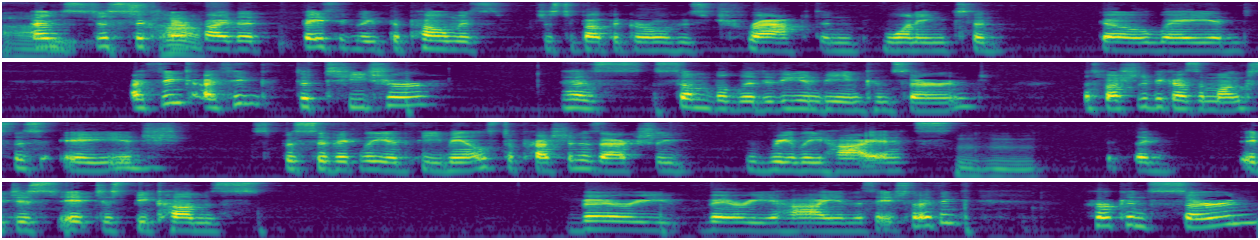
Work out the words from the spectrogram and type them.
Uh, And just to tough. clarify that basically the poem is just about the girl who's trapped and wanting to go away and I think I think the teacher has some validity in being concerned, especially because amongst this age, specifically in females, depression is actually really high. It's Mhm. it's like it just it just becomes very very high in this age. So I think her concern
